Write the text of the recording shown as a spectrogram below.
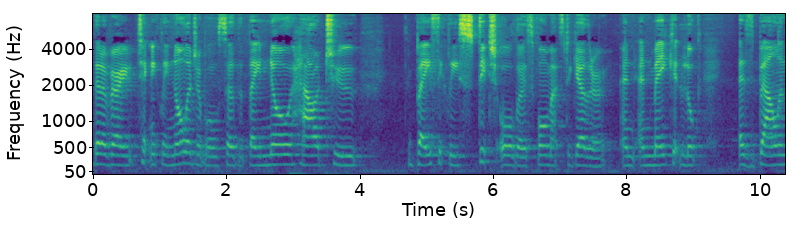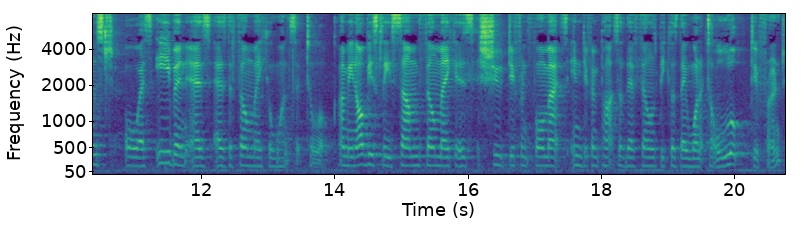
that are very technically knowledgeable so that they know how to basically stitch all those formats together and, and make it look as balanced or as even as, as the filmmaker wants it to look. I mean, obviously, some filmmakers shoot different formats in different parts of their films because they want it to look different.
